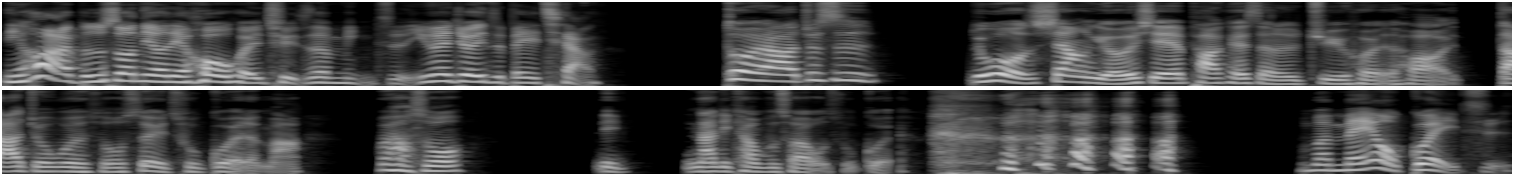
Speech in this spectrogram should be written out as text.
你后来不是说你有点后悔取这个名字，因为就一直被呛。对啊，就是如果像有一些 Podcast 的聚会的话，大家就问说：“所以出柜了吗？”我想说，你哪里看不出来我出柜？我们没有柜子，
